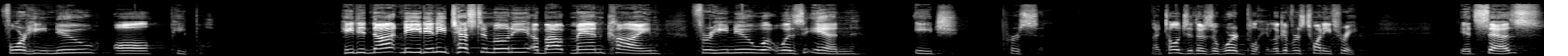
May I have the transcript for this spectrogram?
for he knew all people. He did not need any testimony about mankind, for he knew what was in each person. I told you there's a word play. Look at verse 23. It says,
